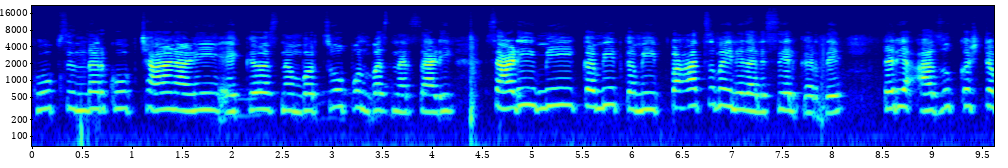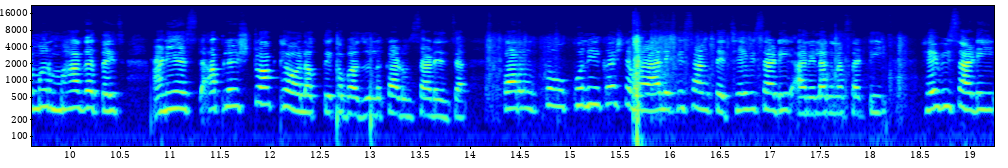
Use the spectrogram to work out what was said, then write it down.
खूप सुंदर खूप छान आणि एकच नंबर चोपून बसणार साडी. साडी मी कमीत कमी पाच महिने झाले सेल करते. तरी अजून कस्टमर महागत आहेच आणि आपल्याला स्टॉक ठेवावा लागतोय का बाजूला काढून साड्यांचा. कारण कोणी कस्टमर आले की सांगतेच हेवी साडी आणि लग्नासाठी हेवी साडी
